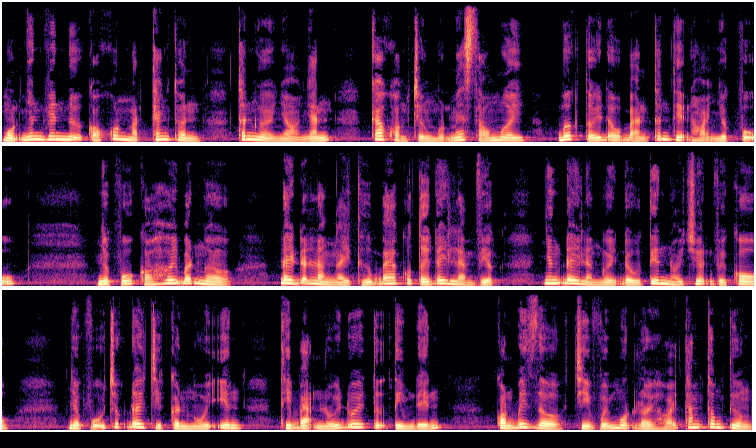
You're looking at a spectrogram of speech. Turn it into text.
một nhân viên nữ có khuôn mặt thanh thuần, thân người nhỏ nhắn, cao khoảng chừng 1m60, bước tới đầu bàn thân thiện hỏi Nhược Vũ. Nhược Vũ có hơi bất ngờ, đây đã là ngày thứ ba cô tới đây làm việc, nhưng đây là người đầu tiên nói chuyện với cô. Nhược Vũ trước đây chỉ cần ngồi yên thì bạn lối đuôi tự tìm đến. Còn bây giờ chỉ với một lời hỏi thăm thông thường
